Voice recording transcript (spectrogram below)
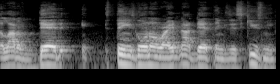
a lot of dead things going on right? Not dead things excuse me.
